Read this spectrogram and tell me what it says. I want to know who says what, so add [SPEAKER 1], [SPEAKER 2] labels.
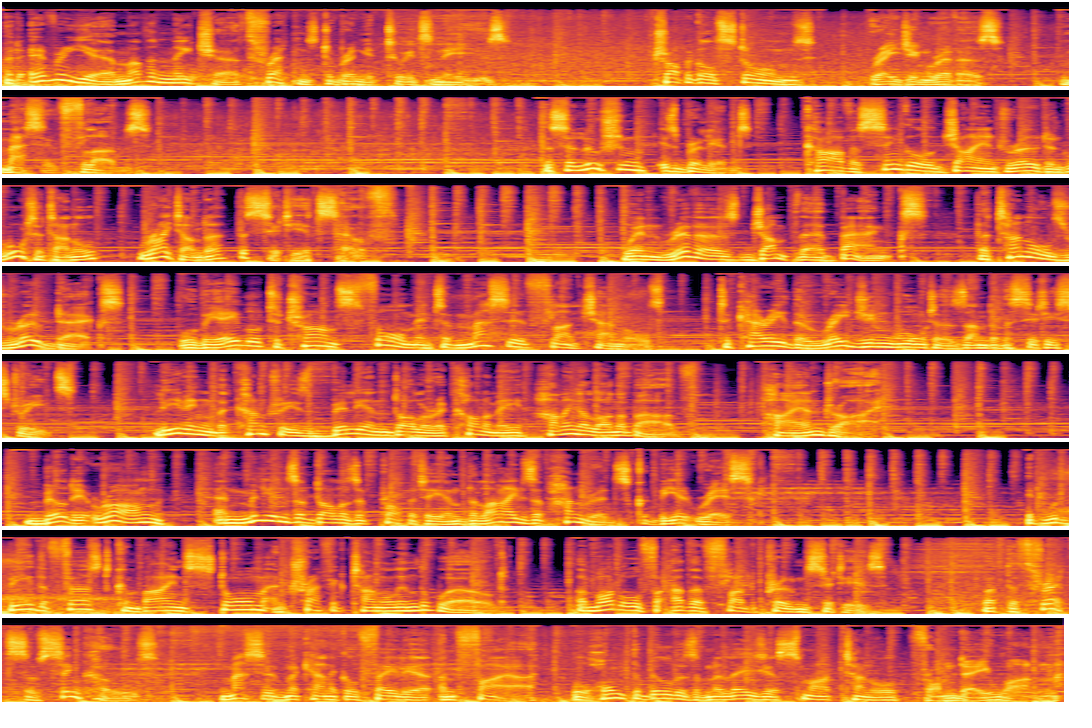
[SPEAKER 1] But every year, Mother Nature threatens to bring it to its knees. Tropical storms, raging rivers, massive floods. The solution is brilliant. Carve a single giant road and water tunnel right under the city itself. When rivers jump their banks, the tunnel's road decks will be able to transform into massive flood channels to carry the raging waters under the city streets, leaving the country's billion-dollar economy humming along above, high and dry. Build it wrong, and millions of dollars of property and the lives of hundreds could be at risk. It would be the first combined storm and traffic tunnel in the world, a model for other flood-prone cities. But the threats of sinkholes, massive mechanical failure and fire will haunt the builders of Malaysia's smart tunnel from day one.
